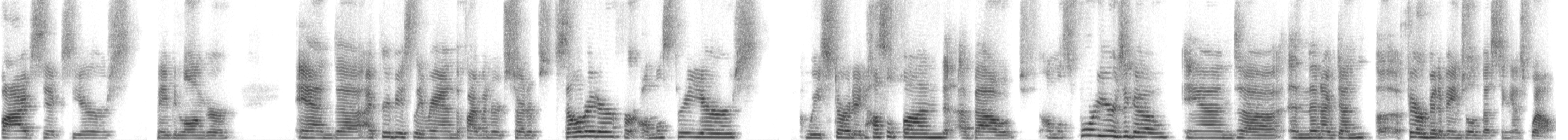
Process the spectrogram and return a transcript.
five, six years, maybe longer. And uh, I previously ran the 500 Startups Accelerator for almost three years we started Hustle Fund about almost four years ago, and uh, and then I've done a fair bit of angel investing as well.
